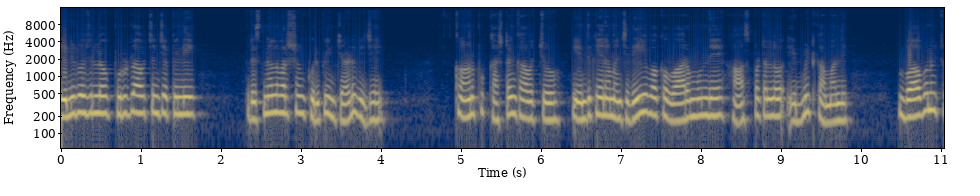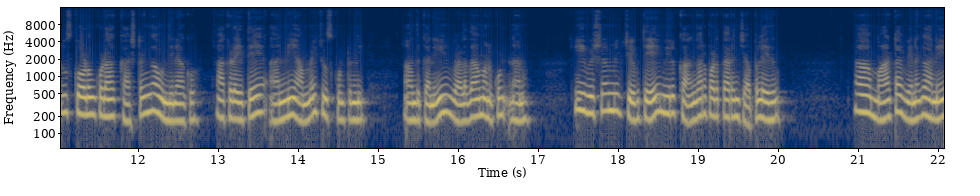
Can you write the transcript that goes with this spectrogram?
ఎన్ని రోజుల్లో పురుడు రావచ్చని చెప్పింది? ప్రశ్నల వర్షం కురిపించాడు విజయ్. కానుపు కష్టం కావచ్చు. ఎందుకైనా మంచిది. ఒక వారం ముందే హాస్పిటల్లో అడ్మిట్ కమ్మంది. బాబును చూసుకోవడం కూడా కష్టంగా ఉంది నాకు. అక్కడైతే అన్నీ అమ్మే చూసుకుంటుంది. అందుకని వెళదామనుకుంటున్నాను. ఈ విషయం మీకు చెబితే మీరు కంగారు పడతారని చెప్పలేదు. ఆ మాట వినగానే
